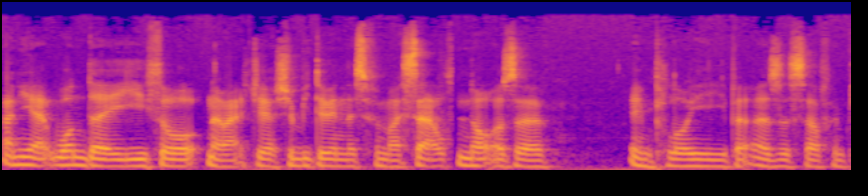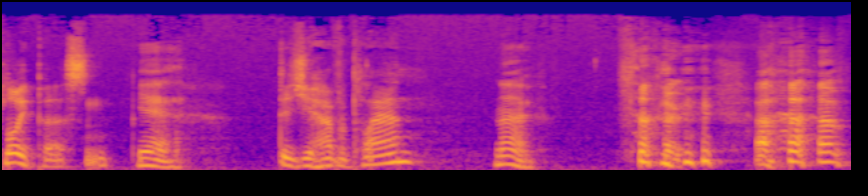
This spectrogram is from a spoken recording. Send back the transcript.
And yet one day you thought, no, actually, I should be doing this for myself, not as a employee, but as a self-employed person. Yeah. Did you have a plan? No. No. um,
